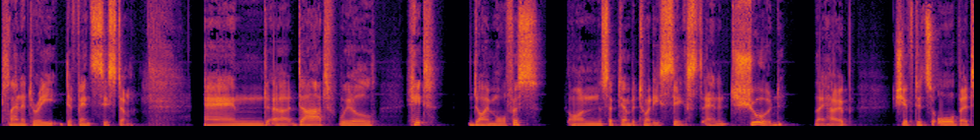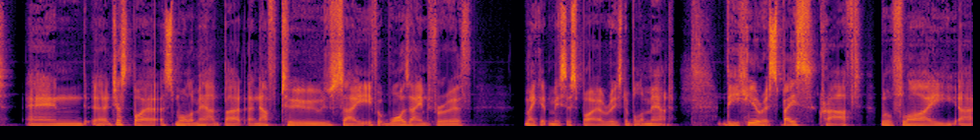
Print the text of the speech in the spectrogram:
planetary defense system. And uh, DART will hit Dimorphos on September 26th, and it should, they hope, shift its orbit and uh, just by a, small amount, but enough to say if it was aimed for Earth, make it miss us by a reasonable amount. The Hera spacecraft will fly uh,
